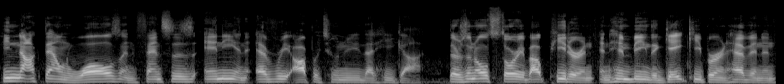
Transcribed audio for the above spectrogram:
he knocked down walls and fences any and every opportunity that he got. There's an old story about Peter and, and him being the gatekeeper in heaven. And,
